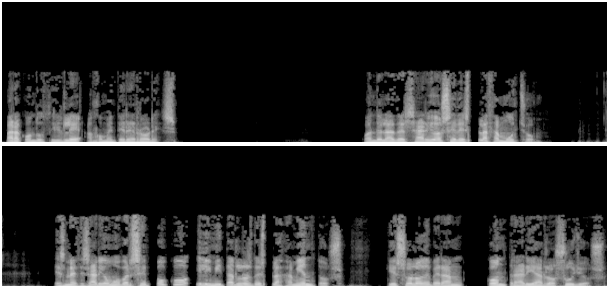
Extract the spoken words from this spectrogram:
para conducirle a cometer errores. Cuando el adversario se desplaza mucho, es necesario moverse poco y limitar los desplazamientos, que solo deberán contrariar los suyos.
